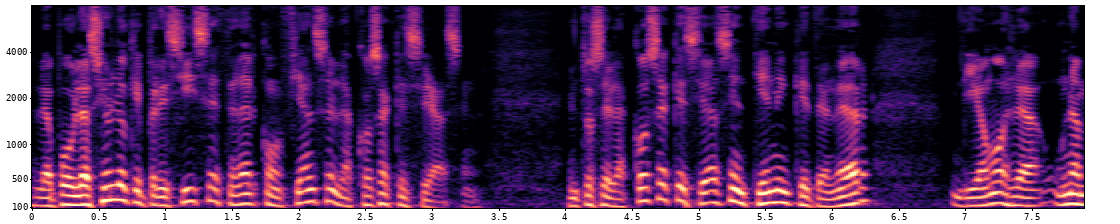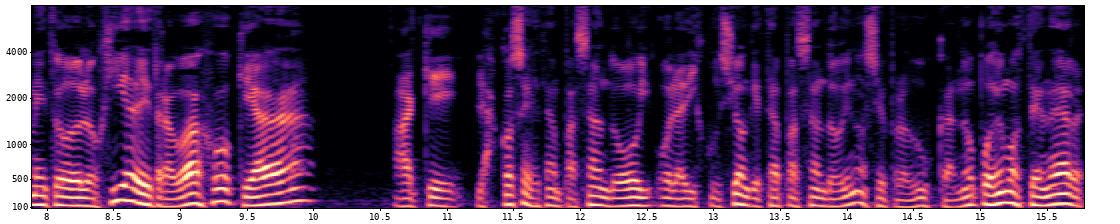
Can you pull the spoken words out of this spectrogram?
La población lo que precisa es tener confianza en las cosas que se hacen. Entonces las cosas que se hacen tienen que tener, digamos, la, una metodología de trabajo que haga a que las cosas que están pasando hoy o la discusión que está pasando hoy no se produzca. No podemos tener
